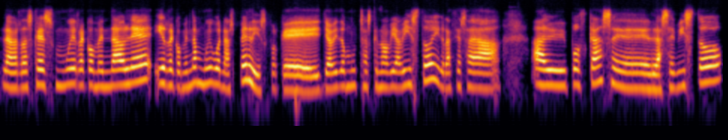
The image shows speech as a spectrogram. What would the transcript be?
La verdad es que es muy recomendable y recomiendan muy buenas pelis, porque ya ha habido muchas que no había visto y gracias al podcast eh, las he visto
